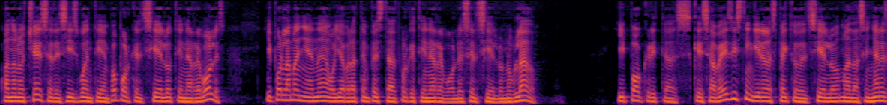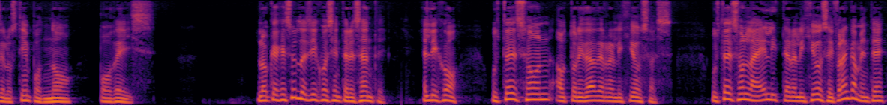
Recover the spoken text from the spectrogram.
Cuando anochece decís buen tiempo porque el cielo tiene arreboles, y por la mañana hoy habrá tempestad porque tiene arreboles el cielo nublado. Hipócritas, que sabéis distinguir el aspecto del cielo, mas las señales de los tiempos no podéis. Lo que Jesús les dijo es interesante. Él dijo, ustedes son autoridades religiosas, Ustedes son la élite religiosa y francamente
